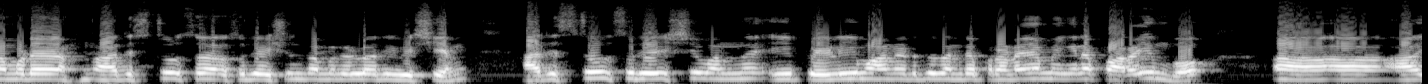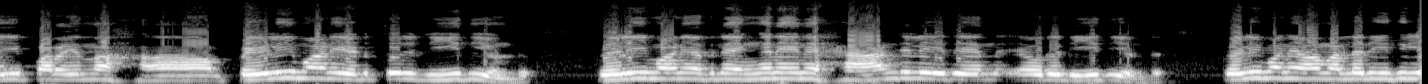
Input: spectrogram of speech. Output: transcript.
നമ്മുടെ അരിസ്റ്റോ സുരേഷും തമ്മിലുള്ള ഒരു വിഷയം. അരിസ്റ്റോ സുരേഷ് വന്ന് ഈ പേളി മാണി എടുത്ത് തന്റെ പ്രണയം ഇങ്ങനെ പറയുമ്പോൾ ഈ പറയുന്ന ആ, പേളി മാണി എടുത്തൊരു രീതിയുണ്ട്. പേളിമാണി അതിനെ എങ്ങനെയാണ് ഹാൻഡിൽ ചെയ്ത് ഒരു രീതിയുണ്ട്. പേളിമാണി ആ നല്ല രീതിയിൽ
